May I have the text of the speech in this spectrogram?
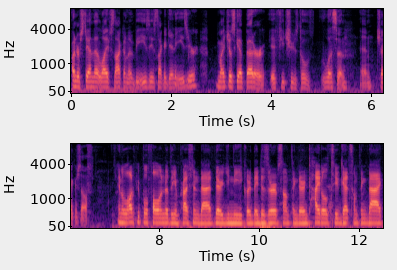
understand that life's not going to be easy. It's not going to get any easier. It might just get better if you choose to listen and check yourself. And a lot of people fall under the impression that they're unique or they deserve something. They're entitled yeah. to get something back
